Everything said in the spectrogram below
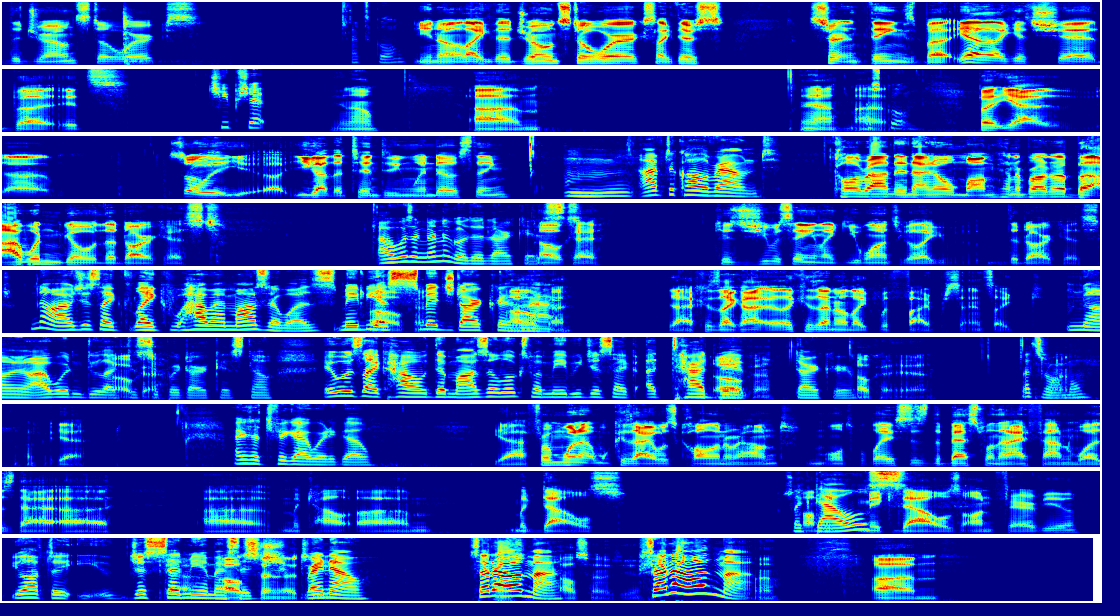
the drone still works. That's cool. You know, like the drone still works. Like there's certain things, but yeah, like it's shit, but it's Cheap shit. you know, um, yeah. That's uh, cool. But yeah, um, so you, uh, you got the tinting windows thing. hmm I have to call around. Call around, and I know mom kind of brought it up, but I wouldn't go the darkest. I wasn't gonna go the darkest. Oh, okay. Because she was saying like you wanted to go like the darkest. No, I was just like like how my Mazda was. Maybe Oh, a okay. smidge darker than Oh, that. okay. Yeah, because like I like because I know like with five percent, it's like No, no, I wouldn't do like Okay. the super darkest. No, it was like how the Mazda looks, but maybe just like a tad Oh, bit okay. darker. okay, yeah, That's normal. okay, yeah, I just have to figure out where to go. Yeah. From when because I, was calling around multiple places, the best one that I found was that uh, uh, McCall um, McDowell's. It's called Mc- McDowell's? McDowell's on Fairview. You'll have to just send me Yeah, a I'll message send that to right you. now. Sada I'll send- Alma. I'll send it to you. Sada Alma. um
